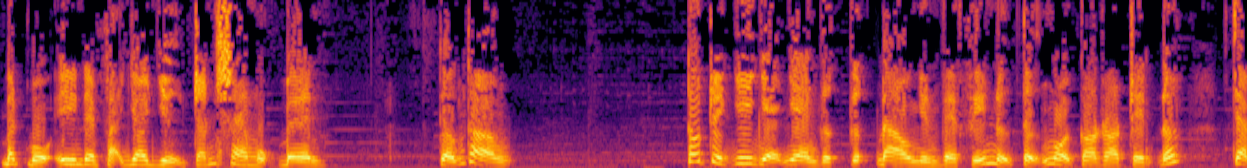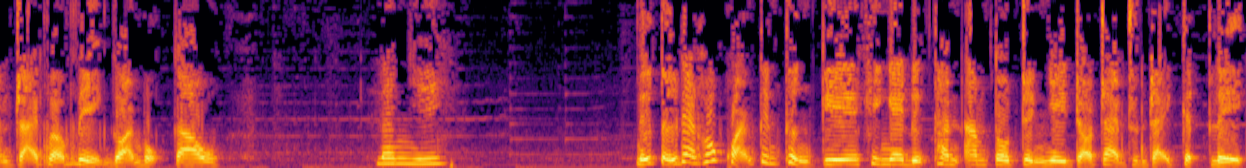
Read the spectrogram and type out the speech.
Bạch Mộ Yên đành phải do dự tránh sang một bên. Cẩn thận! Tô Triệt Nhi nhẹ nhàng gật gật đầu nhìn về phía nữ tử ngồi co ro trên đất, chậm rãi mở miệng gọi một câu. Lan Nhi. Nữ tử đang hốt khoảng tinh thần kia khi nghe được thanh âm Tô Trình Nhi rõ ràng run rẩy kịch liệt.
